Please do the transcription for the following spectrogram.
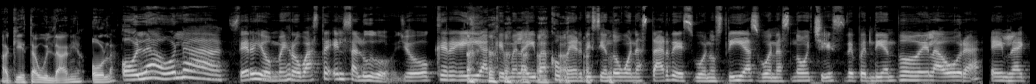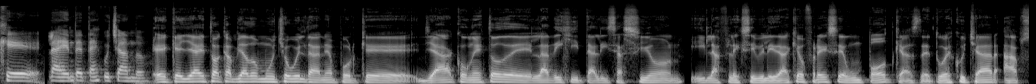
Aquí está Wildania. Hola. Hola, hola. Sergio, me robaste el saludo. Yo creía que me la iba a comer diciendo buenas tardes, buenos días, buenas noches, dependiendo de la hora en la que la gente está escuchando. Es que ya esto ha cambiado mucho, Wildania porque ya con esto de la digitalización y la flexibilidad que ofrece un podcast de tú escuchar absolutamente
